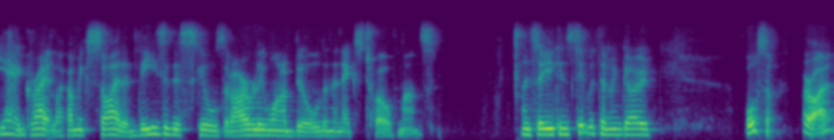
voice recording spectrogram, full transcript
yeah, great. Like I'm excited. These are the skills that I really want to build in the next 12 months. And so you can sit with them and go, awesome. All right.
